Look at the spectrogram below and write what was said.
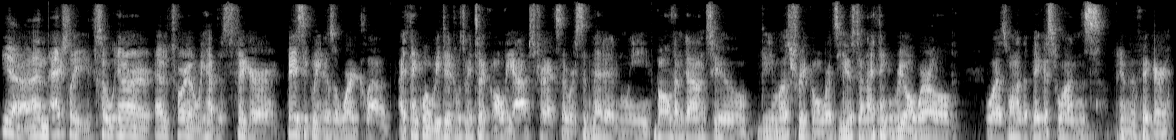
Yeah, and actually, so in our editorial, we have this figure. Basically, it is a word cloud. I think what we did was we took all the abstracts that were submitted and we boiled them down to the most frequent words used. And I think real world was one of the biggest ones in the figure.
